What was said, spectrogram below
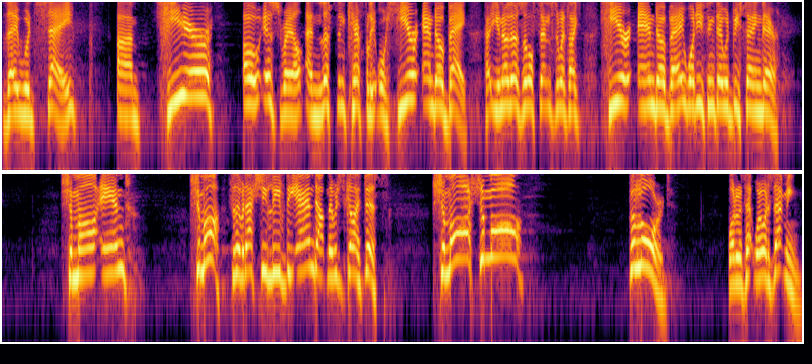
they would say, um, hear, O Israel, and listen carefully, or hear and obey. You know those little sentences where it's like, hear and obey? What do you think they would be saying there? Shema and Shema. So they would actually leave the and out and they would just go like this Shema, Shema, the Lord. What does that, what does that mean?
